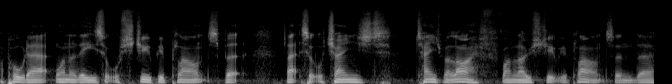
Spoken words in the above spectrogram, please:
I pulled out one of these sort of stupid plants, but that sort of changed changed my life. One of those stupid plants, and uh,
